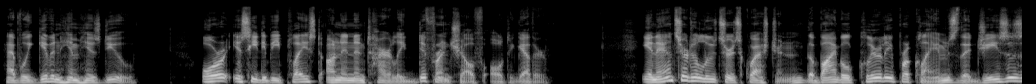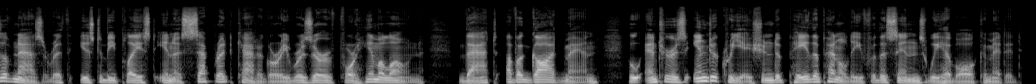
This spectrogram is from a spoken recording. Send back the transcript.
have we given him his due? Or is he to be placed on an entirely different shelf altogether? In answer to Lutzer's question, the Bible clearly proclaims that Jesus of Nazareth is to be placed in a separate category reserved for him alone, that of a God man who enters into creation to pay the penalty for the sins we have all committed.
